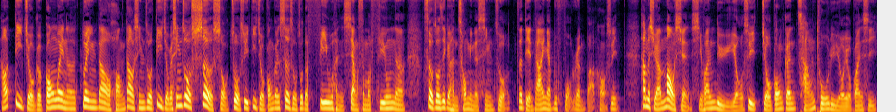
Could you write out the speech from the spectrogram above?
好，第九个宫位呢，对应到黄道星座第九个星座射手座，所以第九宫跟射手座的 feel 很像。什么 feel 呢？射手座是一个很聪明的星座，这点大家应该不否认吧？哦，所以他们喜欢冒险，喜欢旅游，所以九宫跟长途旅游有关系。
